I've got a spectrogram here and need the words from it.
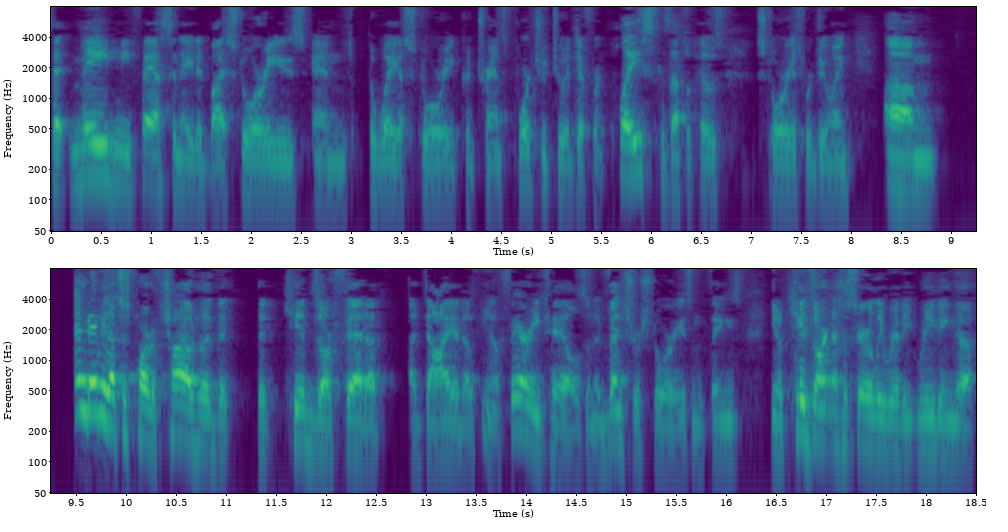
that made me fascinated by stories and the way a story could transport you to a different place, because that's what those stories we're doing. Um, and maybe that's just part of childhood that, that kids are fed a, a diet of, you know, fairy tales and adventure stories and things. You know, kids aren't necessarily ready, reading uh,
